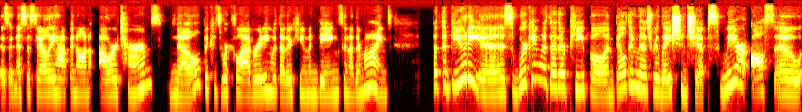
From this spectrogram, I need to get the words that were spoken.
Does it necessarily happen on our terms? No, because we're collaborating with other human beings and other minds. But the beauty is working with other people and building those relationships. We are also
